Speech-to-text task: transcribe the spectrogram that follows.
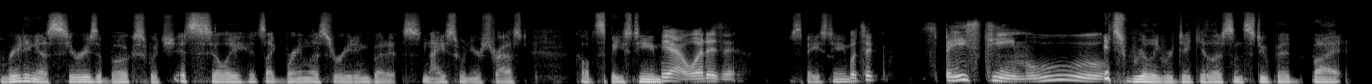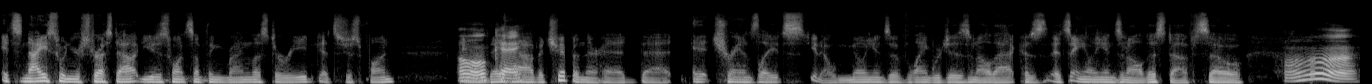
I'm reading a series of books, which it's silly. It's like brainless reading, but it's nice when you're stressed. Called Space Team. Yeah, what is it? Space Team. What's it? Space Team. Ooh. It's really ridiculous and stupid, but it's nice when you're stressed out. You just want something mindless to read. It's just fun. Oh, And They okay. have a chip in their head that it translates, you know, millions of languages and all that because it's aliens and all this stuff. So Oh,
